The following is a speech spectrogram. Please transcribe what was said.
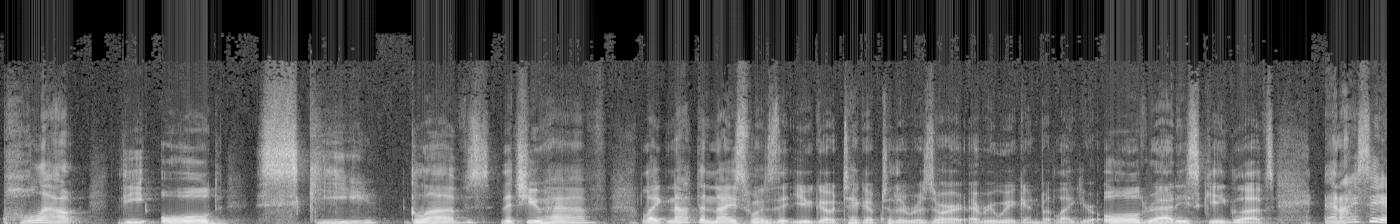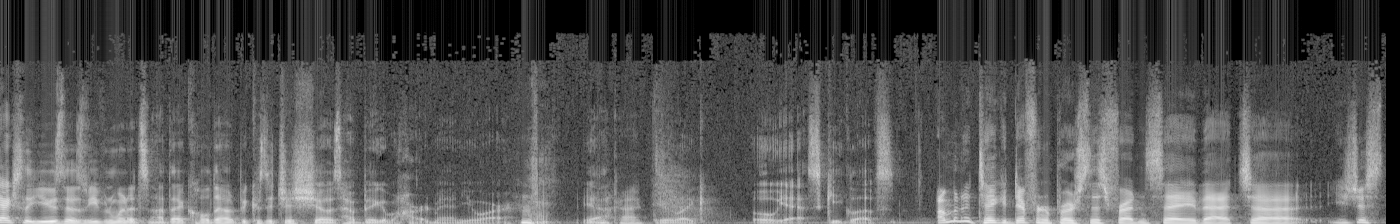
pull out the old ski gloves that you have. Like not the nice ones that you go take up to the resort every weekend, but like your old ratty ski gloves. And I say actually use those even when it's not that cold out because it just shows how big of a hard man you are. Hmm. yeah. Okay. You're like, oh yeah, ski gloves. I'm going to take a different approach to this, Fred, and say that uh, you just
